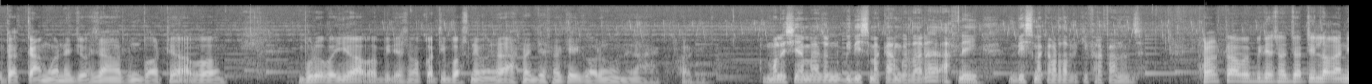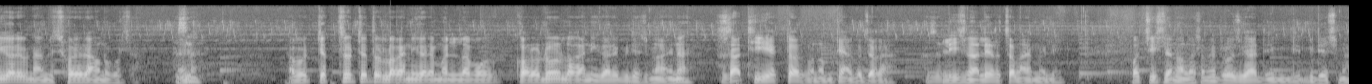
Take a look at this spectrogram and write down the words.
उता काम गर्ने जोस जाँगर पनि बढ्थ्यो अब बुढो भइयो अब विदेशमा कति बस्ने भनेर आफ्नै देशमा केही गरौँ भनेर आएको। फर्केको मलेसियामा जुन विदेशमा काम गर्दा र आफ्नै देशमा काम गर्दा के फरक पाउनुहुन्छ? फरक त अब विदेशमा जति लगानी गऱ्यो भने हामीले छोडेर आउनुपर्छ होइन? अब त्यत्रो त्यत्रो लगानी गरेँ मैले लगभग करोडौँ लगानी गरेँ विदेशमा होइन? साठी हेक्टर भनौँ त्यहाँको जग्गा। लिजमा लिएर चलाएँ मैले। पच्चिसजनालाई समेत रोजगार दिएँ विदेशमा।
